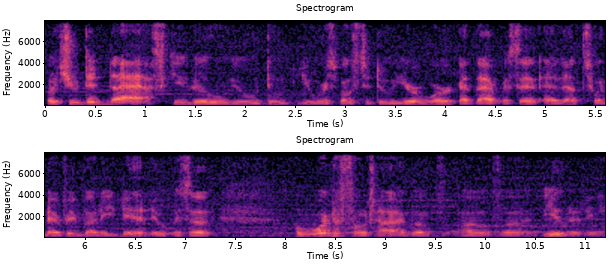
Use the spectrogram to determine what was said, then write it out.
but you didn't ask. You knew you do you were supposed to do your work, and that was it. And that's what everybody did. It was a a wonderful time of of uh, unity.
